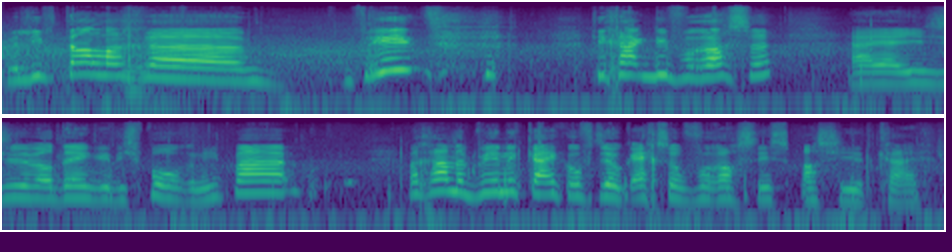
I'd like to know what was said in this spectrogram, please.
Mijn lieftallige vriend. Die ga ik nu verrassen. Ja, ja, je zullen wel denken, die sporen niet. Maar we gaan naar binnen kijken of hij ook echt zo verrast is als hij het krijgt.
